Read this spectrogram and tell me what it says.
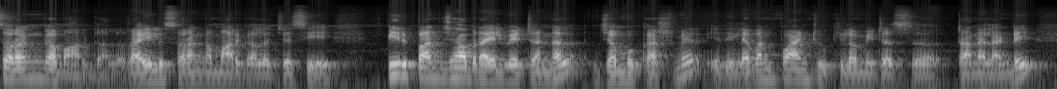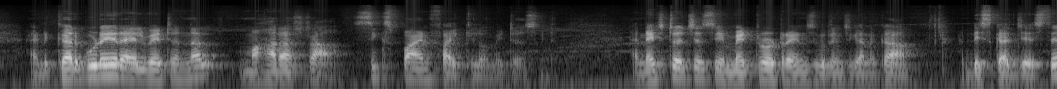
సొరంగ మార్గాలు రైలు సొరంగ మార్గాలు వచ్చేసి పీర్ పంజాబ్ రైల్వే టన్నల్ జమ్మూ కాశ్మీర్. ఇది eleven point two kilometres tunnel అండి. And Karbude railway tunnel Maharashtra six point five kilometres and next వచ్చేసి మెట్రో ట్రైన్స్ గురించి కనుక డిస్కస్ చేస్తే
